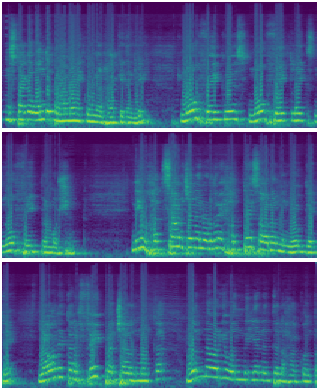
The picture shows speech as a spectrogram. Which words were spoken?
ಅನಿಸಿದಾಗ ಒಂದು ಪ್ರಾಮಾಣಿಕವಾಗಿ ನಾನು ಹಾಕಿದಲ್ಲಿ no fake views no fake likes no fake promotion ನೀವು ಹತ್ತು ಸಾವಿರ ಜನ ನೋಡಿದ್ರೆ ಹತ್ತೇ ಸಾವಿರ ನನ್ನ ಯೋಗ್ಯತೆ. ಯಾವುದೇ ತರ ಫೇಕ್ ಪ್ರಚಾರದ ಮೂಲಕ ಒನ್ ಅವರ್ಗೆ ಒಂದ್ ಮಿಲಿಯನ್ ಅಂತೆಲ್ಲ ಹಾಕುವಂಥ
